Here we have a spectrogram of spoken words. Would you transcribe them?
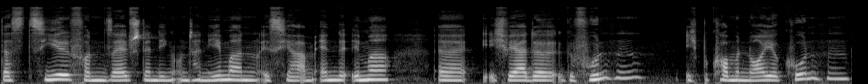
das Ziel von selbstständigen Unternehmern ist ja am Ende immer, äh, ich werde gefunden, ich bekomme neue Kunden,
